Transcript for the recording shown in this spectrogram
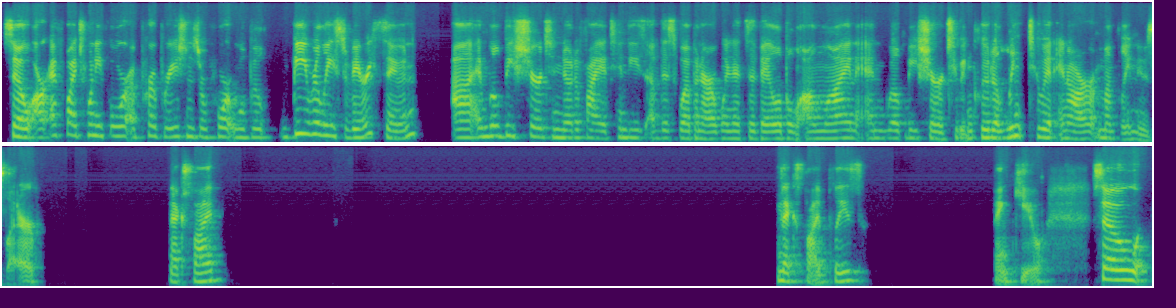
So our FY24 appropriations report will be released very soon. Uh, and we'll be sure to notify attendees of this webinar when it's available online, and we'll be sure to include a link to it in our monthly newsletter. Next slide. Next slide, please. Thank you. So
